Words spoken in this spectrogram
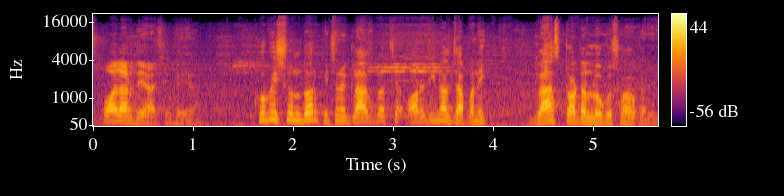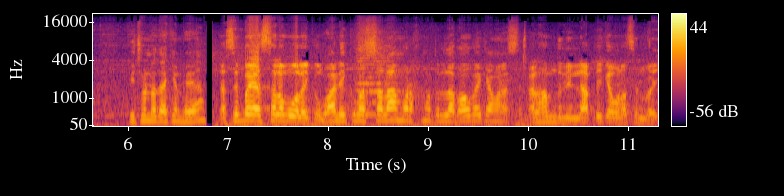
স্পয়লার দেওয়া আছে ভাইয়া। খুবই সুন্দর পিছনে গ্লাসগুলো হচ্ছে অরিজিনাল জাপানি গ্লাস টোটাল লোগো সহকারে। পিছনটা দেখেন ভাইয়া। নাসিম ভাই আসসালামু আলাইকুম। ওয়ালাইকুম আসসালাম রহমতুল্লাহ বাবু ভাই কেমন আছেন? আলহামদুলিল্লাহ আপনি কেমন আছেন ভাই?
